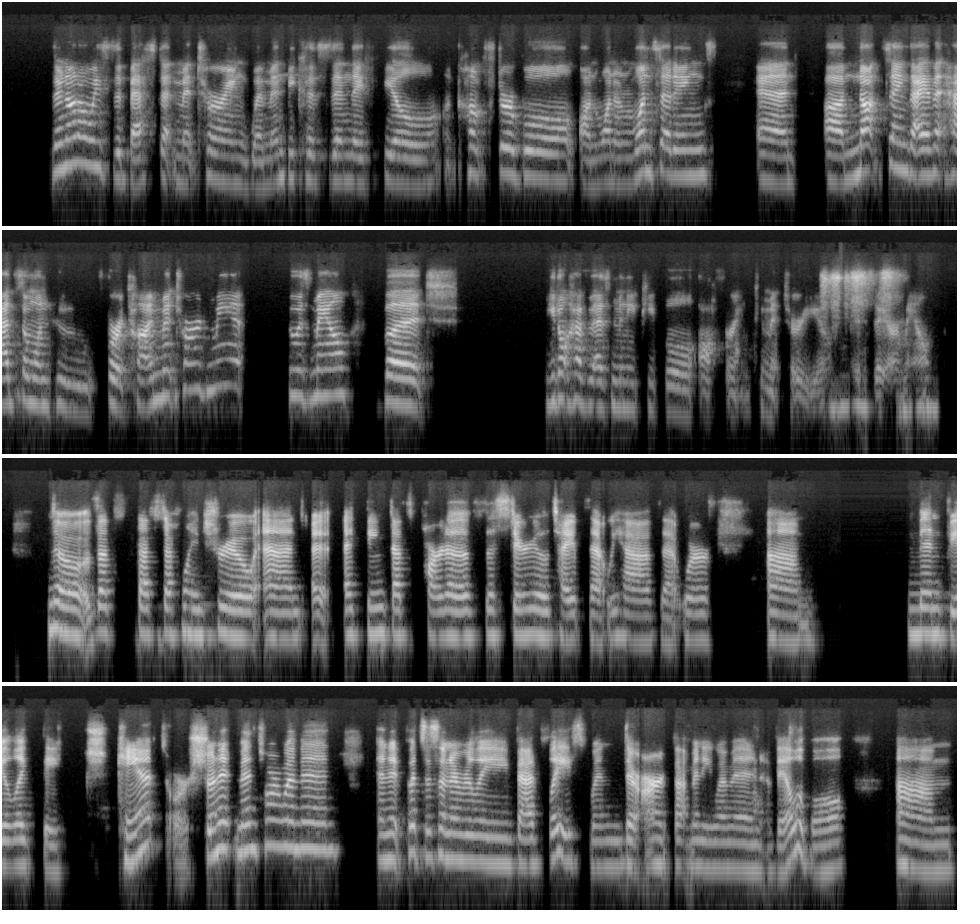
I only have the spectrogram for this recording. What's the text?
they're not always the best at mentoring women because then they feel uncomfortable on one-on-one settings. And um, not saying that i haven't had someone who for a time mentored me who is male but you don't have as many people offering to mentor you if they are male. No that's that's definitely true. And I, I think that's part of the stereotype that we have that we're um, men feel like they can't or shouldn't mentor women. And it puts us in a really bad place when there aren't that many women available. Um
